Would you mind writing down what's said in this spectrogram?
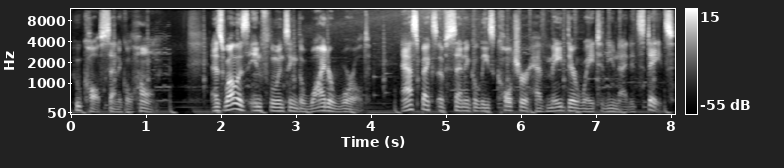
who call Senegal home. As well as influencing the wider world, aspects of Senegalese culture have made their way to the United States,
